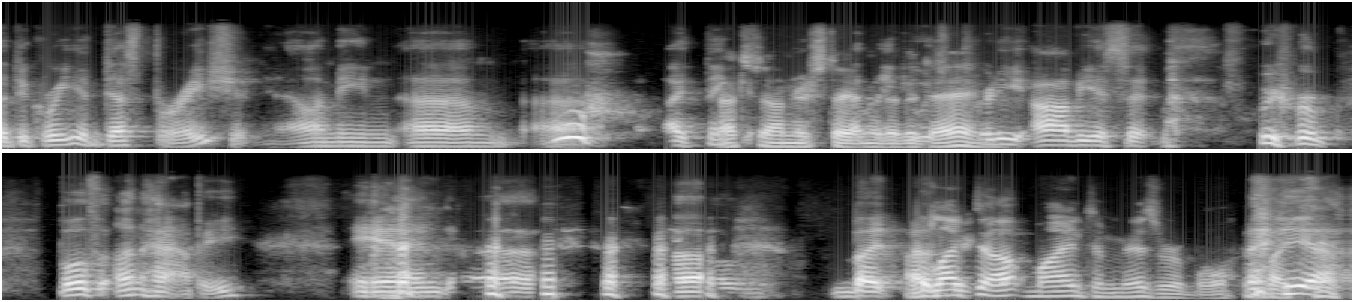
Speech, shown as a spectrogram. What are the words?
a degree of desperation. You know, I mean, um, uh, I think that's an understatement of the it day. Pretty obvious that we were both unhappy and uh, um, but I'd but like to up mine to miserable. yeah.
